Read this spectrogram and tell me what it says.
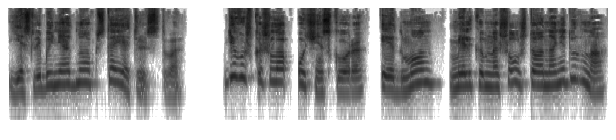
если бы не одно обстоятельство. Девушка шла очень скоро, и Эдмон мельком нашел, что она не дурна.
